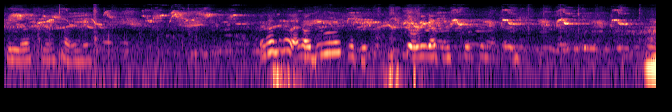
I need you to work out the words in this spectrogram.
চলে আসলাম সামনে এখান থেকে দেখাও চড়ি গাছ স্টেশন আর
